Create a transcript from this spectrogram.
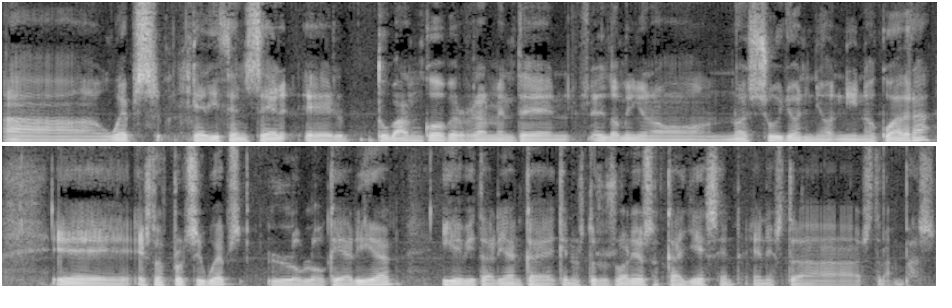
a webs que dicen ser tu banco, pero realmente el dominio no, es suyo ni, no cuadra, eh, estos proxy webs lo bloquearían y evitarían que, nuestros usuarios cayesen en estas trampas.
